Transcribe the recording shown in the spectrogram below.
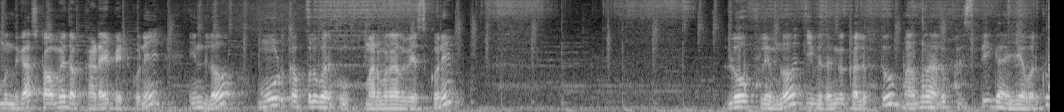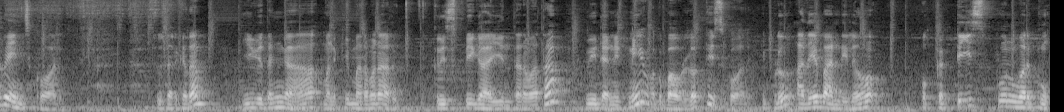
ముందుగా స్టవ్ మీద ఒక కడాయి పెట్టుకుని ఇందులో మూడు కప్పుల వరకు మరమరాలు వేసుకొని లో ఫ్లేమ్లో ఈ విధంగా కలుపుతూ మరమరాలు క్రిస్పీగా అయ్యే వరకు వేయించుకోవాలి. చూసారు కదా? ఈ విధంగా మనకి మరమరాలు క్రిస్పీగా అయిన తర్వాత వీటన్నిటిని ఒక బౌల్లో తీసుకోవాలి. ఇప్పుడు అదే బాండిలో ఒక టీ స్పూన్ వరకు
